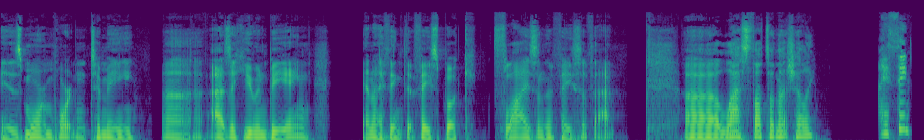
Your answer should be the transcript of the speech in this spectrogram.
is more important to me uh, as a human being, and I think that Facebook flies in the face of that. Uh, last thoughts on that, Shelley? I think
